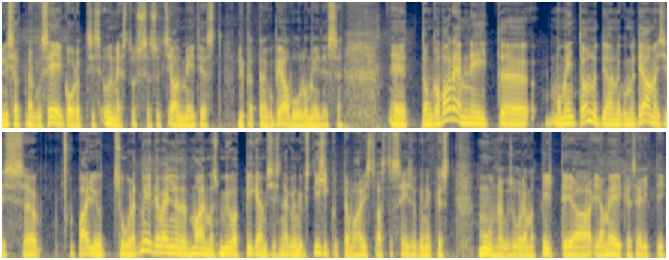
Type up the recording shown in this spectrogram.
lihtsalt nagu seekord siis õnnestus see sotsiaalmeediast lükata nagu peavoolumeediasse. et on ka varem neid äh, momente olnud ja nagu me teame, siis äh, paljud suured meediaväljaanded maailmas müüvad pigem siis nagu niisugust isikutevahelist vastasseisu kui niisugust muud nagu suuremat pilti ja, ja Ameerikas eriti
